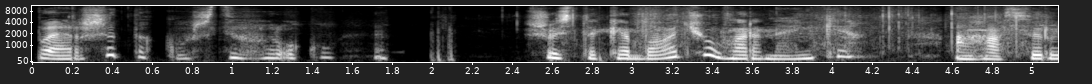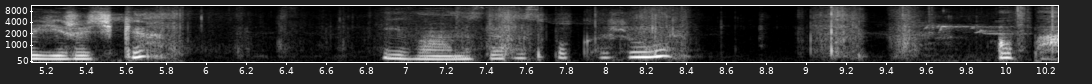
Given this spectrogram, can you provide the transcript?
Перше також цього року. Щось таке бачу, гарненьке. Ага, сироїжечки. І вам зараз покажу. Опа.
